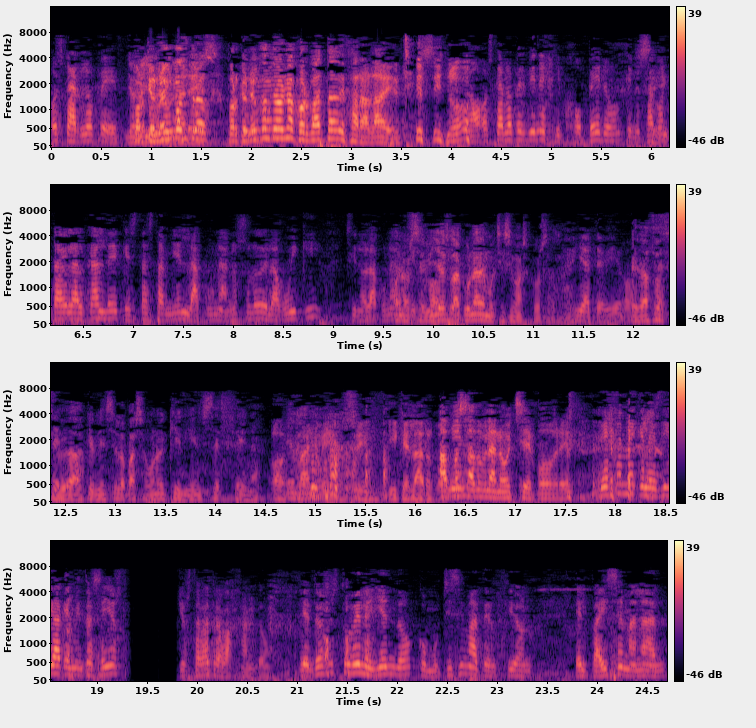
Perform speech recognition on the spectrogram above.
Oscar López. Yo Porque no no lunares. porque no he encontrado una corbata de Faralae, tío, si no. No, Oscar López viene hip hopero, que nos ha Sí. contado el alcalde que esta es también la cuna, no solo de la wiki, sino la cuna Bueno, del hip Sevilla hop. es la cuna de muchísimas cosas. ¿eh? Ya te digo. Pedazo te ciudad, digo. qué bien se lo pasa uno y qué bien se cena. Oh, ¿Eh, mío, sí, y qué largo. Ha pasado una noche, pobre. Déjenme que les diga que mientras ellos yo estaba trabajando. Y entonces estuve leyendo con muchísima atención el País Semanal,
